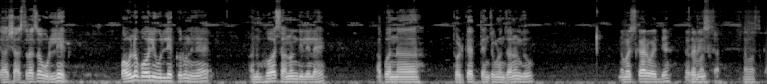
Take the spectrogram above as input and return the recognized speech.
त्या शास्त्राचा उल्लेख पावलोपावली उल्लेख करून हे अनुभवास आणून दिलेलं आहे. आपण थोडक्यात त्यांच्याकडून जाणून घेऊ. नमस्कार वैद्य नमस्कार नमस्कार.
